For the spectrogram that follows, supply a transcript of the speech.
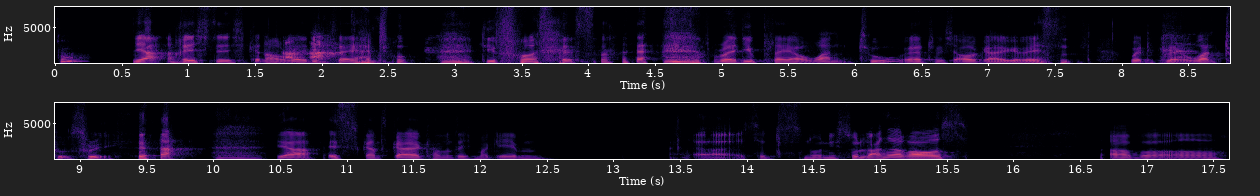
Two? Ja, richtig, genau. Ah, Ready ah. Player 2. Die Fortsetzung. Ready Player One, Two wäre natürlich auch geil gewesen. Ready Player One, Two, Three. ja, ist ganz geil, kann man sich mal geben. Äh, ist jetzt nur nicht so lange raus, aber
